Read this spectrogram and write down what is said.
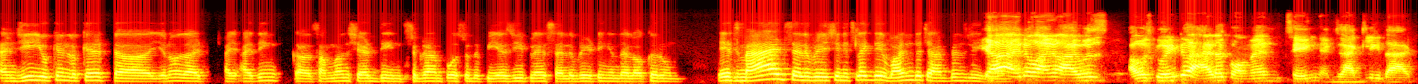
and G, you can look at uh, you know that I, I think uh, someone shared the Instagram post of the PSG players celebrating in the locker room. It's mad celebration. It's like they won the Champions League. Yeah, I know, I know. I was I was going to add a comment saying exactly that.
